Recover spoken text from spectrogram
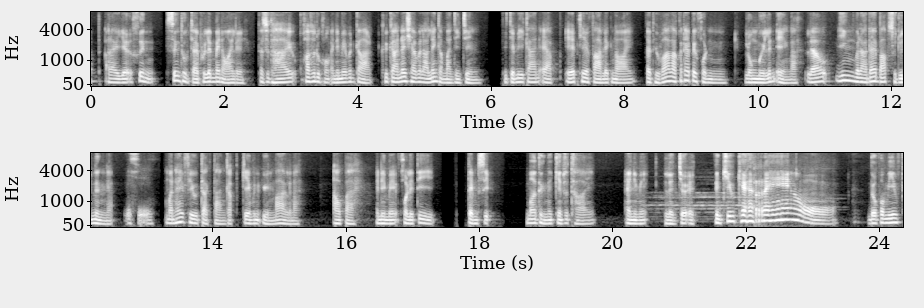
ดอะไรเยอะขึ้น ซึ่งถูกใจผู้เล่นไม่น้อยเลย แต่สุดท้ายความสนุกของอนิเมะเวนการ์ดคือการได้ใช้เวลาเล่นกับมันจริงๆ ถึงจะมีการแอบ AFK ฟาร์มเล็กน้อย แต่ถือว่าเราก็ได้เป็นคนลงมือเล่นเองนะ แล้วยิ่งเวลาได้บัฟ0.1เนี่ย โอ้โห มันให้ฟีลแตกต่างกับเกมอื่นๆมากเลยนะ เอาไปแอนิเมะคุณภาพเต็ม 10 มาถึงในเกมสุดท้าย Anime Ranger X ถึงคิวแกแล้วโดพามีนไฟ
